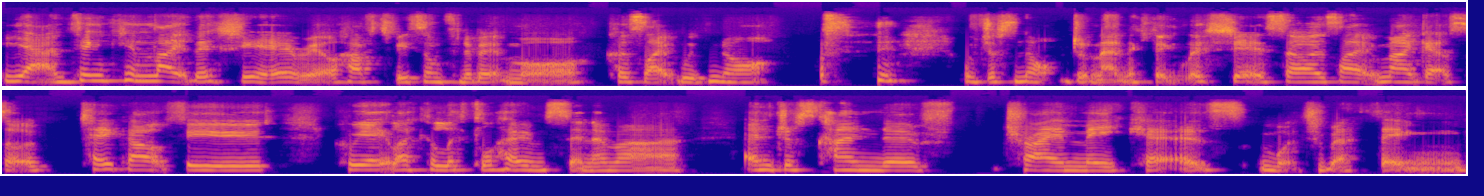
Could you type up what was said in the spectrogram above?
yeah, I'm thinking like this year it'll have to be something a bit more because like we've not we've just not done anything this year. So I was like, might get sort of takeout food, create like a little home cinema, and just kind of try and make it as much of a thing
